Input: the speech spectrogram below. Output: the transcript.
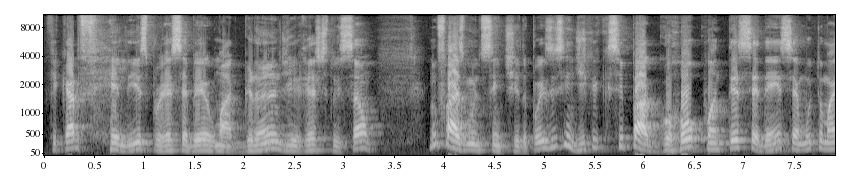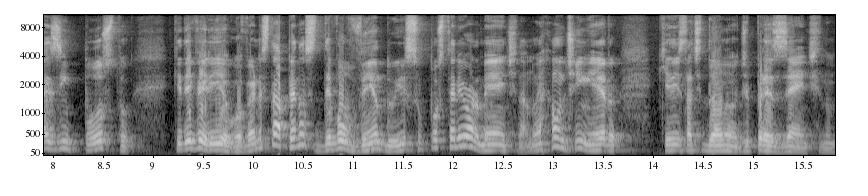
ficar feliz por receber uma grande restituição não faz muito sentido, pois isso indica que se pagou com antecedência muito mais imposto que deveria. O governo está apenas devolvendo isso posteriormente, né? não é um dinheiro que ele está te dando de presente. Né?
